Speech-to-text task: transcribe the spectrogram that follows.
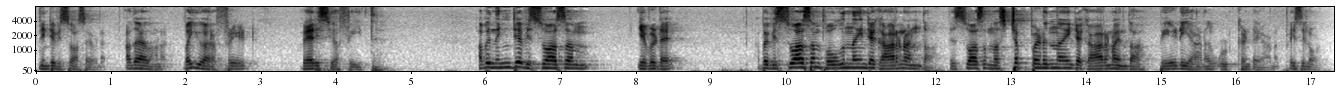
നിന്റെ വിശ്വാസം എവിടെ അതാണ് why you are afraid where is your faith അപ്പോൾ നിന്റെ വിശ്വാസം എവിടെ? അപ്പോൾ വിശ്വാസം പോകുന്നതിന്റെ കാരണം എന്താ? വിശ്വാസം നഷ്ടപ്പെടുന്നതിന്റെ കാരണം എന്താ? പേടിയാണ് ഉൾക്കണ്ടയാണ് പ്രൈസിലോൺ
